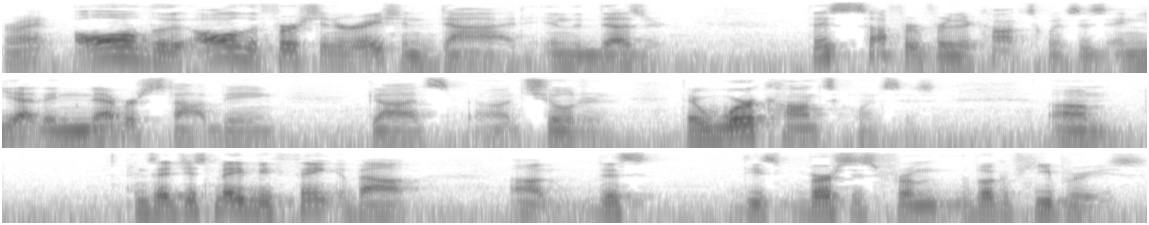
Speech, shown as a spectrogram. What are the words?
right? All the all the first generation died in the desert. They suffered for their consequences, and yet they never stopped being God's uh, children. There were consequences. Um, and so it just made me think about uh, this, these verses from the book of Hebrews.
